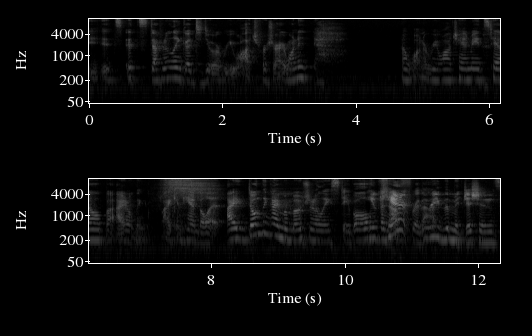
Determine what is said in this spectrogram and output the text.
it's it's definitely good to do a rewatch for sure. I wanted, I want to rewatch *Handmaid's Tale*, but I don't think I can handle it. I don't think I'm emotionally stable you enough can't for that. read The Magicians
